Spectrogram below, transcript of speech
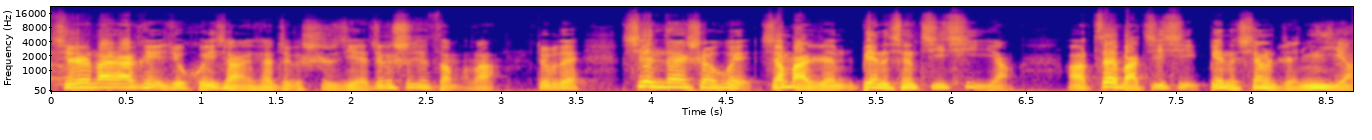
其实大家可以去回想一下这个世界，这个世界怎么了，对不对？现代社会想把人变得像机器一样啊，再把机器变得像人一样。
